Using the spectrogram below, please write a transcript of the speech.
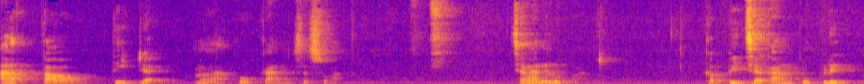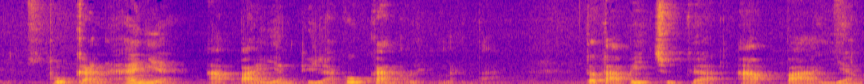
atau tidak melakukan sesuatu. Jangan lupa, kebijakan publik bukan hanya apa yang dilakukan oleh pemerintah, tetapi juga apa yang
